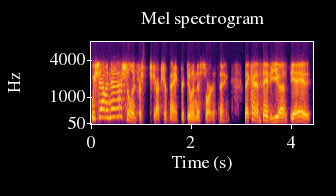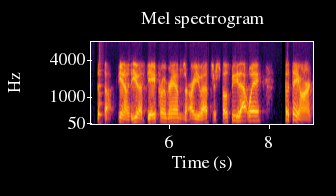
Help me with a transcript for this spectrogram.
We should have a national infrastructure bank for doing this sort of thing. They kind of say the USDA, the, you know, the USDA programs or RUS are supposed to be that way, but they aren't.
